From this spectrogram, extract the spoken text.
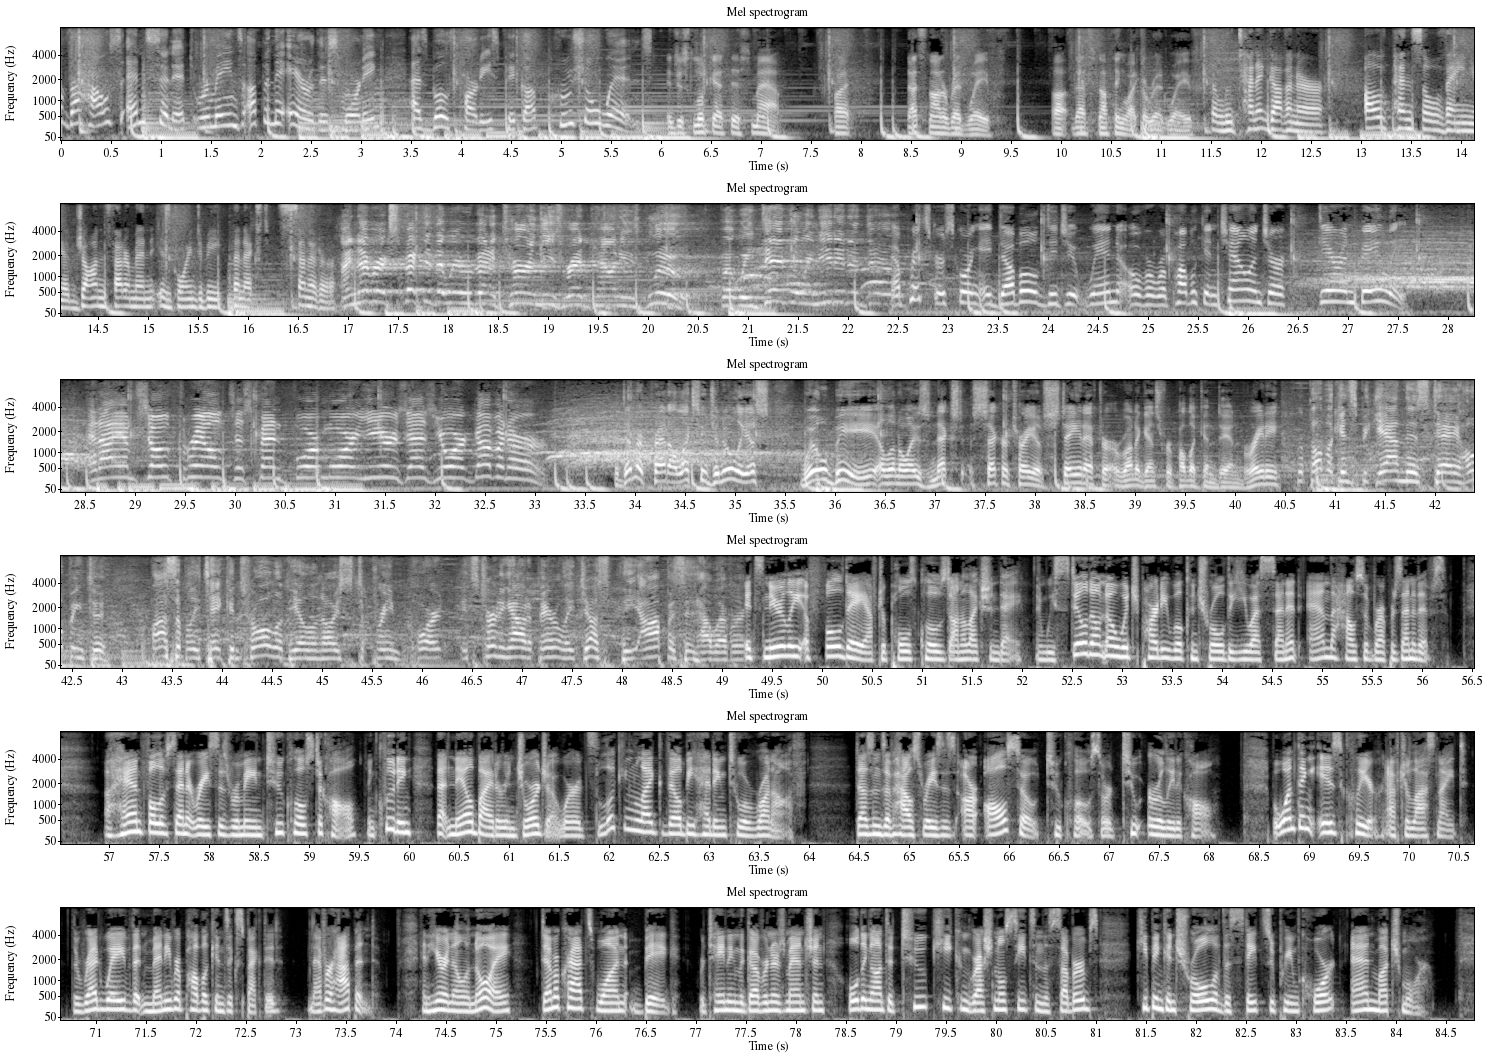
The House and Senate remains up in the air this morning as both parties pick up crucial wins. And just look at this map. Right? That's not a red wave. Uh, that's nothing like a red wave. The lieutenant governor of Pennsylvania, John Fetterman, is going to be the next senator. I never expected that we were going to turn these red counties blue, but we did what we needed to do. Now, Pritzker scoring a double digit win over Republican challenger Darren Bailey. And I am so thrilled to spend four more years as your governor. The Democrat Alexi Giannoulias will be Illinois' next Secretary of State after a run against Republican Dan Brady. Republicans began this day hoping to possibly take control of the Illinois Supreme Court. It's turning out apparently just the opposite, however. It's nearly a full day after polls closed on Election Day, and we still don't know which party will control the U.S. Senate and the House of Representatives. A handful of Senate races remain too close to call, including that nail biter in Georgia, where it's looking like they'll be heading to a runoff. Dozens of House races are also too close or too early to call. But one thing is clear after last night the red wave that many Republicans expected never happened. And here in Illinois, Democrats won big, retaining the governor's mansion, holding on to two key congressional seats in the suburbs, keeping control of the state Supreme Court, and much more.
